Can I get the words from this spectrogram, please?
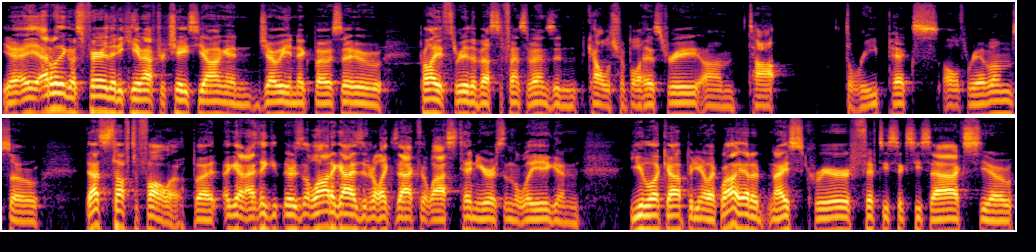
you know, I don't think it was fair that he came after Chase Young and Joey and Nick Bosa, who probably three of the best defensive ends in college football history. Um, top three picks, all three of them. So that's tough to follow. But again, I think there's a lot of guys that are like Zach that last 10 years in the league. And you look up and you're like, wow, he had a nice career, 50, 60 sacks, you know,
